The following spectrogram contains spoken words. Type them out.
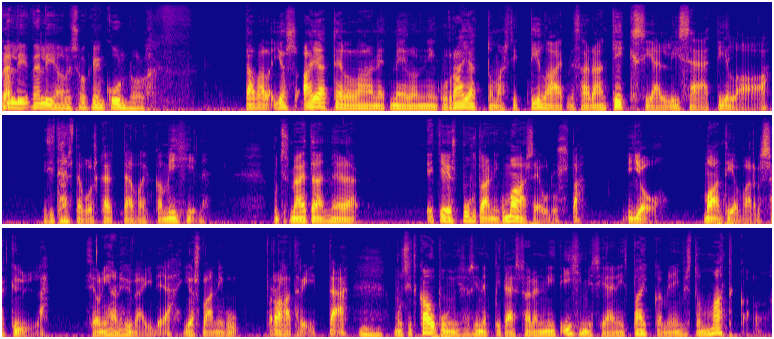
väli, no. väliä olisi oikein kunnolla? Tavalla, jos ajatellaan, että meillä on niin kuin rajattomasti tilaa, että me saadaan keksiä lisää tilaa, niin sitähän sitä voisi käyttää vaikka mihin. Mutta jos me ajatellaan, että, meillä, että jos puhutaan niin kuin maaseudusta, niin joo, maantien varressa kyllä. Se on ihan hyvä idea, jos vaan niin kuin rahat riittää. Mm. Mutta sitten kaupungissa sinne pitäisi saada niitä ihmisiä ja niitä paikkoja, minne ihmiset on matkalla.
